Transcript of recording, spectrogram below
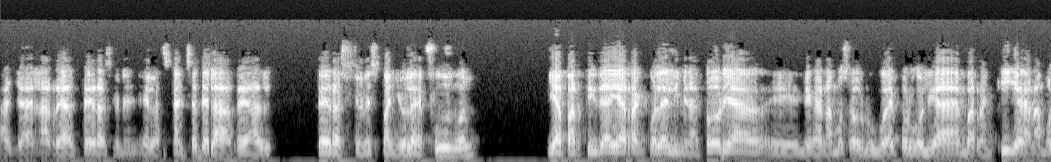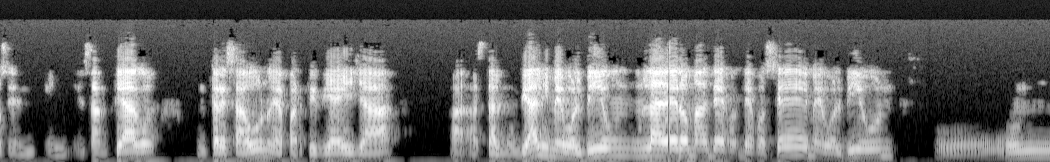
allá en la Real Federación, en las canchas de la Real Federación Española de Fútbol. Y a partir de ahí arrancó la eliminatoria, eh, le ganamos a Uruguay por goleada en Barranquilla, ganamos en, Santiago un 3 a 1 y a partir de ahí ya hasta el Mundial y me volví un, ladero más de, de, José, me volví un, un,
